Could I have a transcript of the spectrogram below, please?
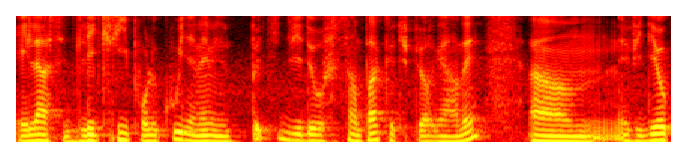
Et là, c'est de l'écrit pour le coup, il y a même une petite vidéo sympa que tu peux regarder. Euh, une vidéo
